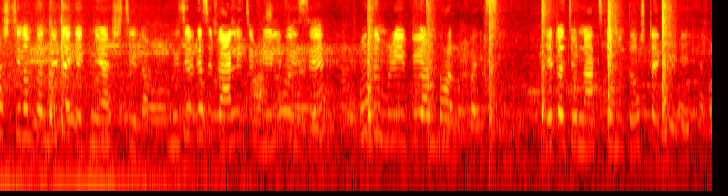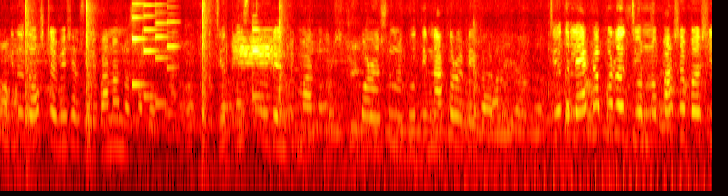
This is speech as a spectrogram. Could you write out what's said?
আসছিলাম তখন দুইটা কেক নিয়ে আসছিলাম। নিজের কাছে জানি যে বিল হয়েছে প্রথম রিভিউ আমি ভালো পাইছি। যেটার জন্য আজকে আমার দশটা কেক এখানে। কিন্তু দশটা বেশি আসলে বানানো সম্ভব না। যেহেতু স্টুডেন্ট মানুষ পড়াশোনার গতি না করাটাই ভালো। যেহেতু লেখাপড়ার জন্য পাশাপাশি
